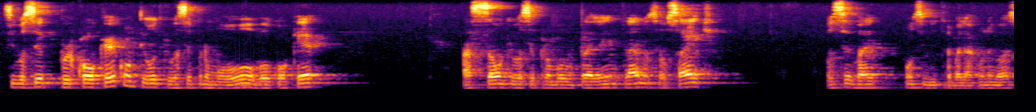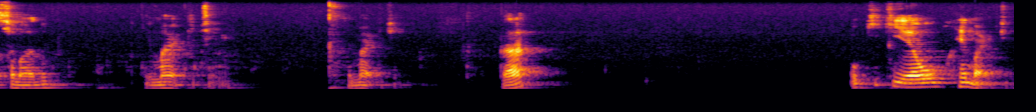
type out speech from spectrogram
se você por qualquer conteúdo que você promova ou qualquer ação que você promova para ele entrar no seu site, você vai conseguir trabalhar com um negócio chamado remarketing. Remarketing, tá? O que, que é o remarketing?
